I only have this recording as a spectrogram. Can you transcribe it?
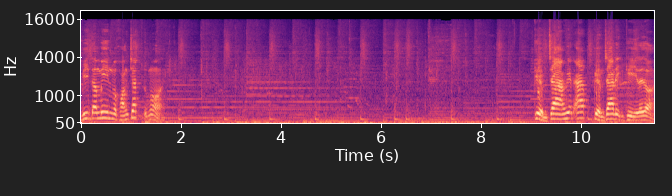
vitamin và khoáng chất, đúng rồi. Kiểm tra huyết áp, kiểm tra định kỳ đây rồi.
